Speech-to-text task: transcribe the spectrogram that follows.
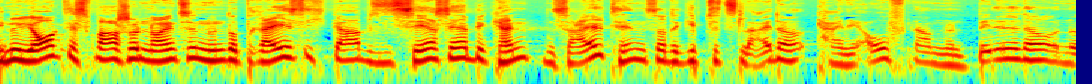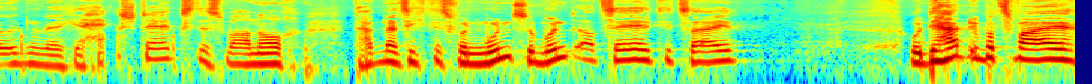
In New York, das war schon 1930, gab es einen sehr, sehr bekannten Seiltänzer. Da gibt es jetzt leider keine Aufnahmen und Bilder und irgendwelche Hashtags. Das war noch, da hat man sich das von Mund zu Mund erzählt, die Zeit. Und der hat über zwei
